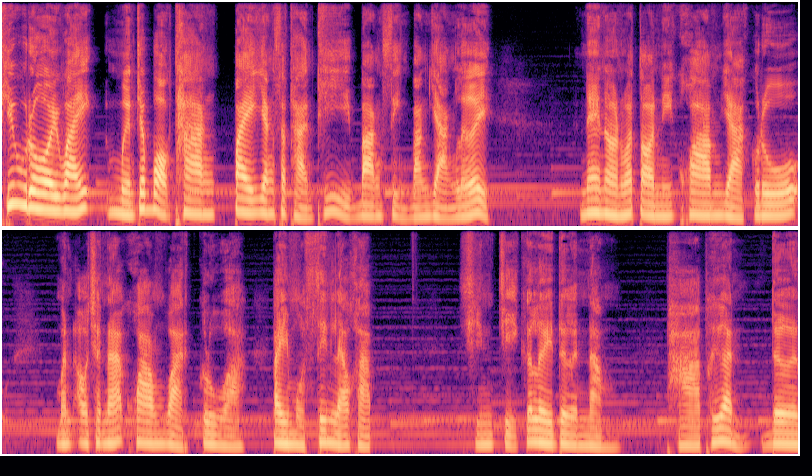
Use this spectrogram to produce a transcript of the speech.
ที่โรยไว้เหมือนจะบอกทางไปยังสถานที่บางสิ่งบางอย่างเลย แน่นอนว่าตอนนี้ความอยากรู้ มันเอาชนะความหวาดกลัวไปหมดสิ้นแล้วครับ ชินจิก็เลยเดินนำพาเพื่อนเดิน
